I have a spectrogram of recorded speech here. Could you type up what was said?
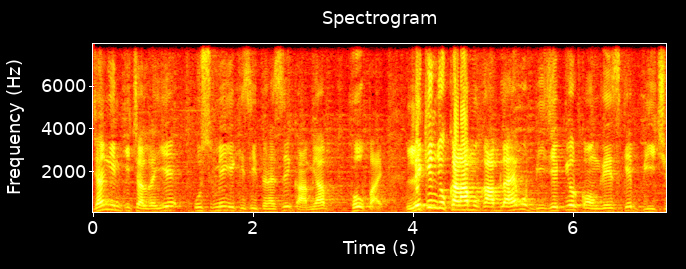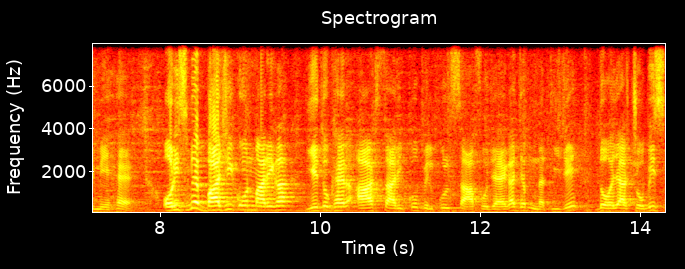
जंग इनकी चल रही है, उसमें ये किसी तरह से कामयाब हो पाए। लेकिन जो कड़ा मुकाबला है, वो बीजेपी और कांग्रेस के बीच में है। और इसमें बाजी कौन मारेगा, ये तो खैर 8 तारीख को बिल्कुल साफ़ हो जाएगा जब नतीजे 2024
